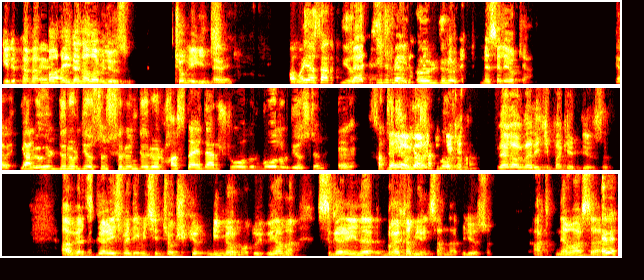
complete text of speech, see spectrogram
gidip hemen Evet. bayiden alabiliyorsun. Çok ilginç. Evet. Ama yasak diyorsun. Vermek- öldürür. Mesele yok yani. Evet. Yani öldürür diyorsun, süründürür, hasta eder, şu olur, bu olur diyorsun. E, oradan yasakla o zaman. Ver iki paket diyorsun. Abi ben sigara içmediğim için çok şükür bilmiyorum o duyguyu ama sigarayı da bırakamıyor insanlar biliyorsun. Artık ne varsa Evet.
